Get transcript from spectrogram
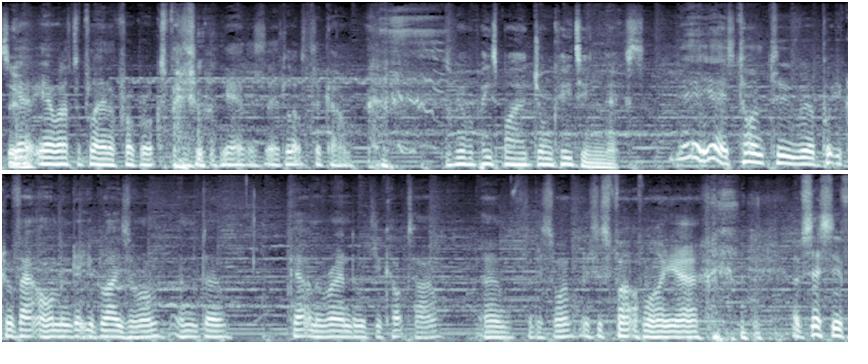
soon. Yeah, yeah, we'll have to play in a prog rock special. yeah, there's, there's lots to come. Do we have a piece by John Keating next? Yeah, yeah, it's time to uh, put your cravat on and get your blazer on and uh, get out on the veranda with your cocktail um, for this one. This is part of my uh, obsessive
